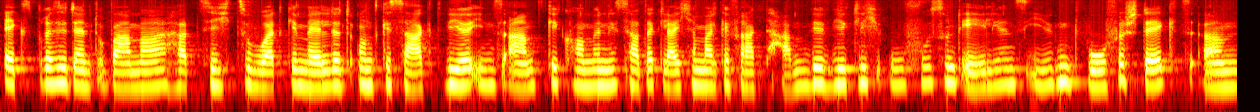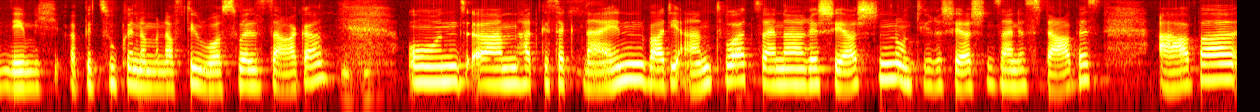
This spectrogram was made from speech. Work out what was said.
Ex-Präsident Obama hat sich zu Wort gemeldet und gesagt, wie er ins Amt gekommen ist, hat er gleich einmal gefragt, haben wir wirklich UFOs und Aliens irgendwo versteckt, ähm, nämlich Bezug genommen auf die Roswell-Saga. Mhm. Und ähm, hat gesagt, nein, war die Antwort seiner Recherchen und die Recherchen seines Stabes. Aber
